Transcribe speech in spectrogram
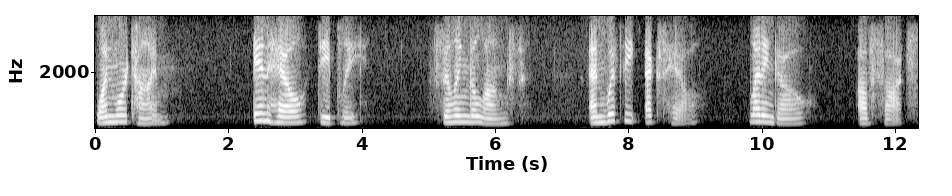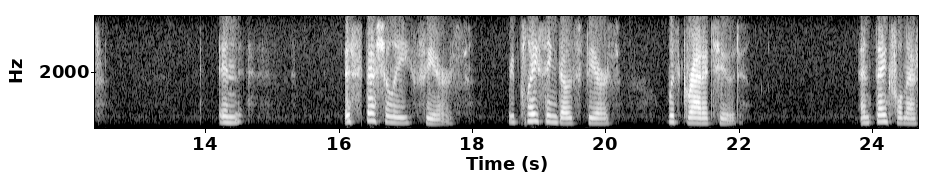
One more time. Inhale deeply, filling the lungs, and with the exhale, letting go of thoughts, And especially fears, replacing those fears with gratitude and thankfulness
